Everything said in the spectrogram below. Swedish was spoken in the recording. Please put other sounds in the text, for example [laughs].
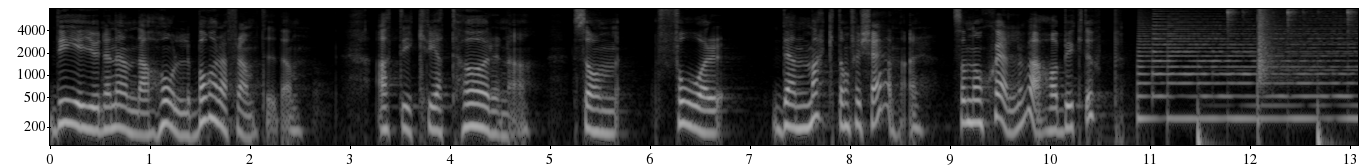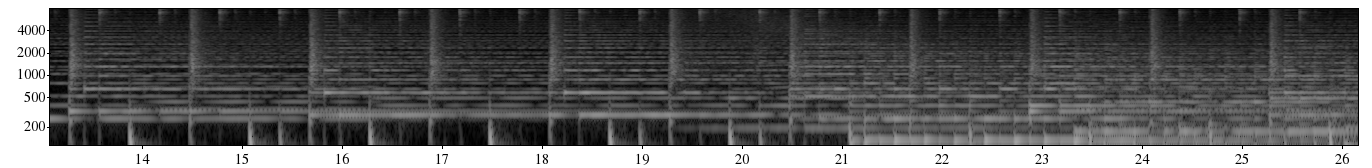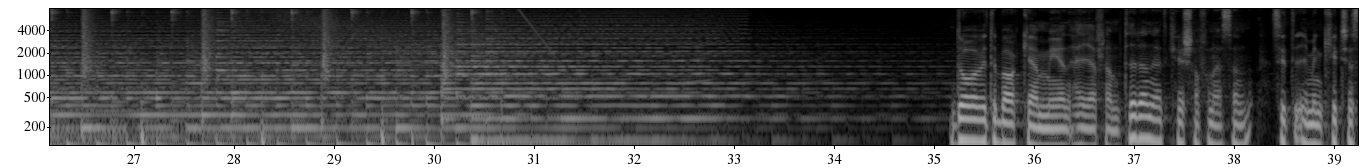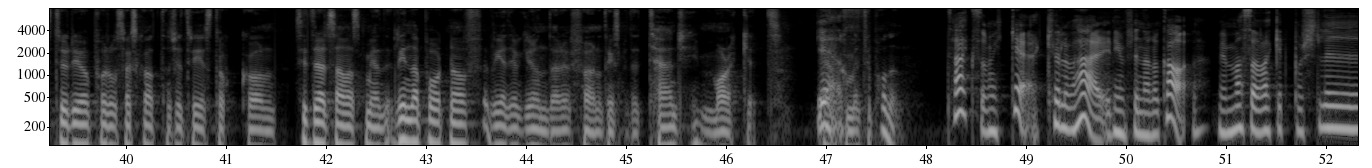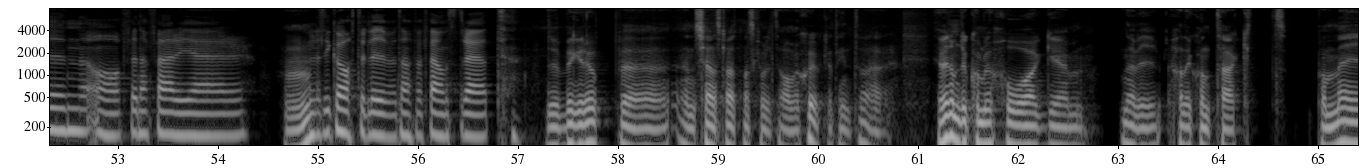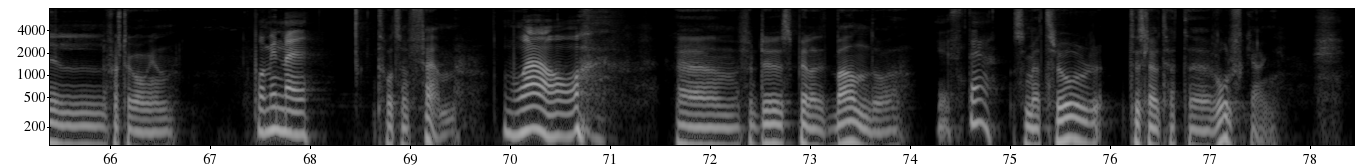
det är ju den enda hållbara framtiden. Att det är kreatörerna som får den makt de förtjänar. Som de själva har byggt upp. Tillbaka med Heja Framtiden. Jag heter Christian von Essen. Sitter i min kitchen studio på Roslagsgatan 23 i Stockholm. Sitter här tillsammans med Linda Portnoff, vd och grundare för något som heter Tangy Market. Yes. Välkommen till podden. Tack så mycket. Kul att vara här i din fina lokal. Med massa vackert porslin och fina färger. Mm. Lite gatuliv utanför fönstret. Du bygger upp eh, en känsla att man ska vara lite avundsjuk att inte vara här. Jag vet inte om du kommer ihåg eh, när vi hade kontakt på mail första gången Påminn mig. 2005. Wow. Eh, för du spelade ett band då Just det. som jag tror till slut hette Wolfgang.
